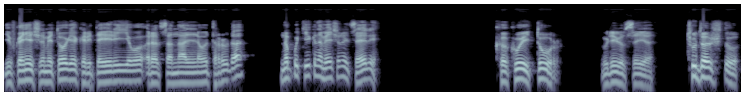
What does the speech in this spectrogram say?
и в конечном итоге критерий его рационального труда на пути к намеченной цели. «Какой тур?» — удивился я. «Туда что,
